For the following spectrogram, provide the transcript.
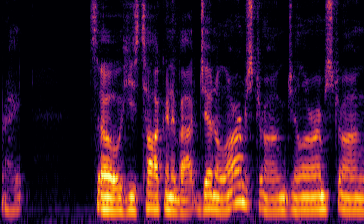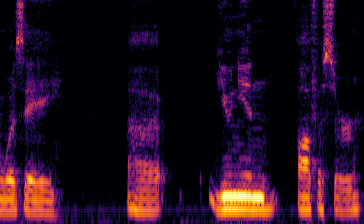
right? So he's talking about General Armstrong. General Armstrong was a uh, Union officer,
